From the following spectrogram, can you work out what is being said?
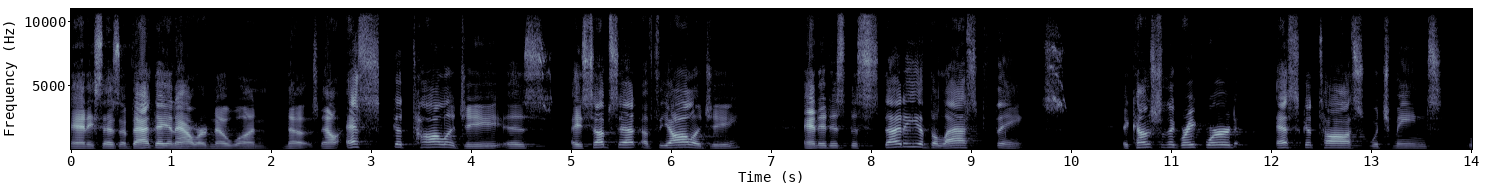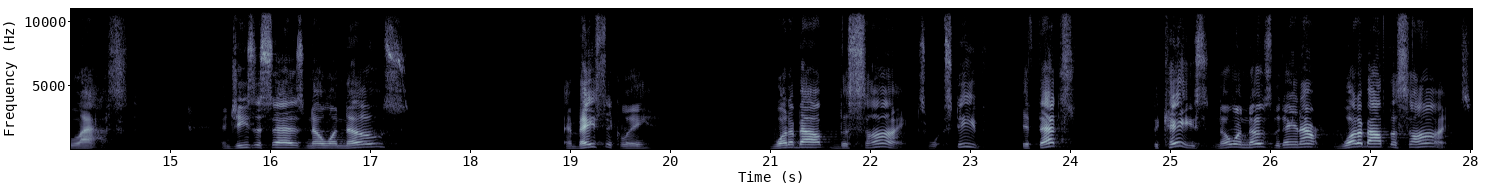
And he says, Of that day and hour, no one knows. Now, eschatology is a subset of theology, and it is the study of the last things. It comes from the Greek word eschatos, which means last? And Jesus says, No one knows. And basically, what about the signs? Steve, if that's the case, no one knows the day and hour. What about the signs?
